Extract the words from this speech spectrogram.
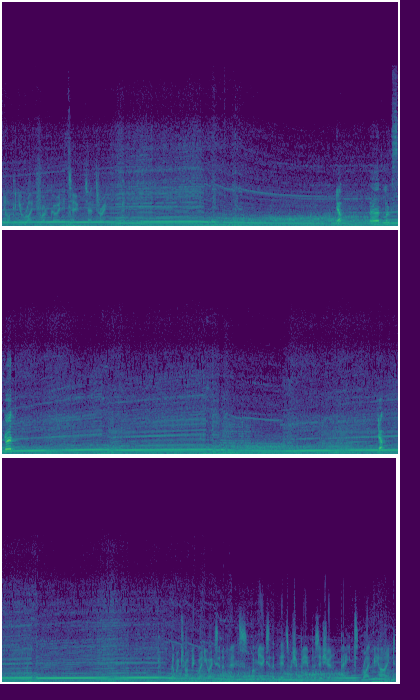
You're locking your right front going into turn three. Yep, that looks good. Yep, There'll be traffic when you exit the pits. When we exit the pits, we should be in position 8, right behind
